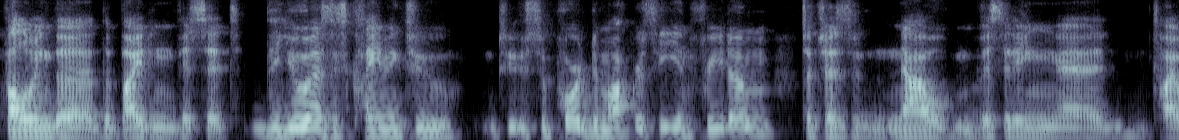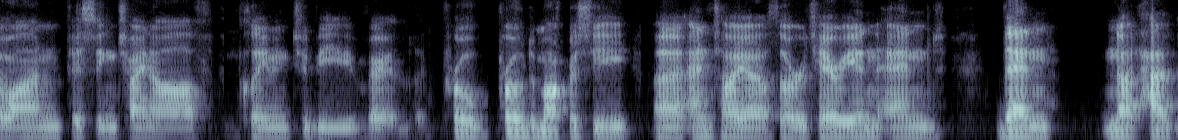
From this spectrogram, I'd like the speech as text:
following the the Biden visit? The US is claiming to to support democracy and freedom, such as now visiting uh, Taiwan, pissing China off, claiming to be very like, pro pro democracy, uh, anti authoritarian, and then not have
